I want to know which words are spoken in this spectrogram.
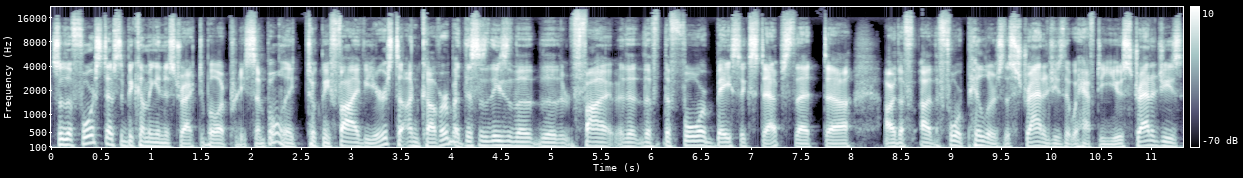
So the four steps of becoming indistractable are pretty simple. They took me five years to uncover, but this is these are the the five the the, the four basic steps that uh, are the uh, the four pillars, the strategies that we have to use. Strategies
